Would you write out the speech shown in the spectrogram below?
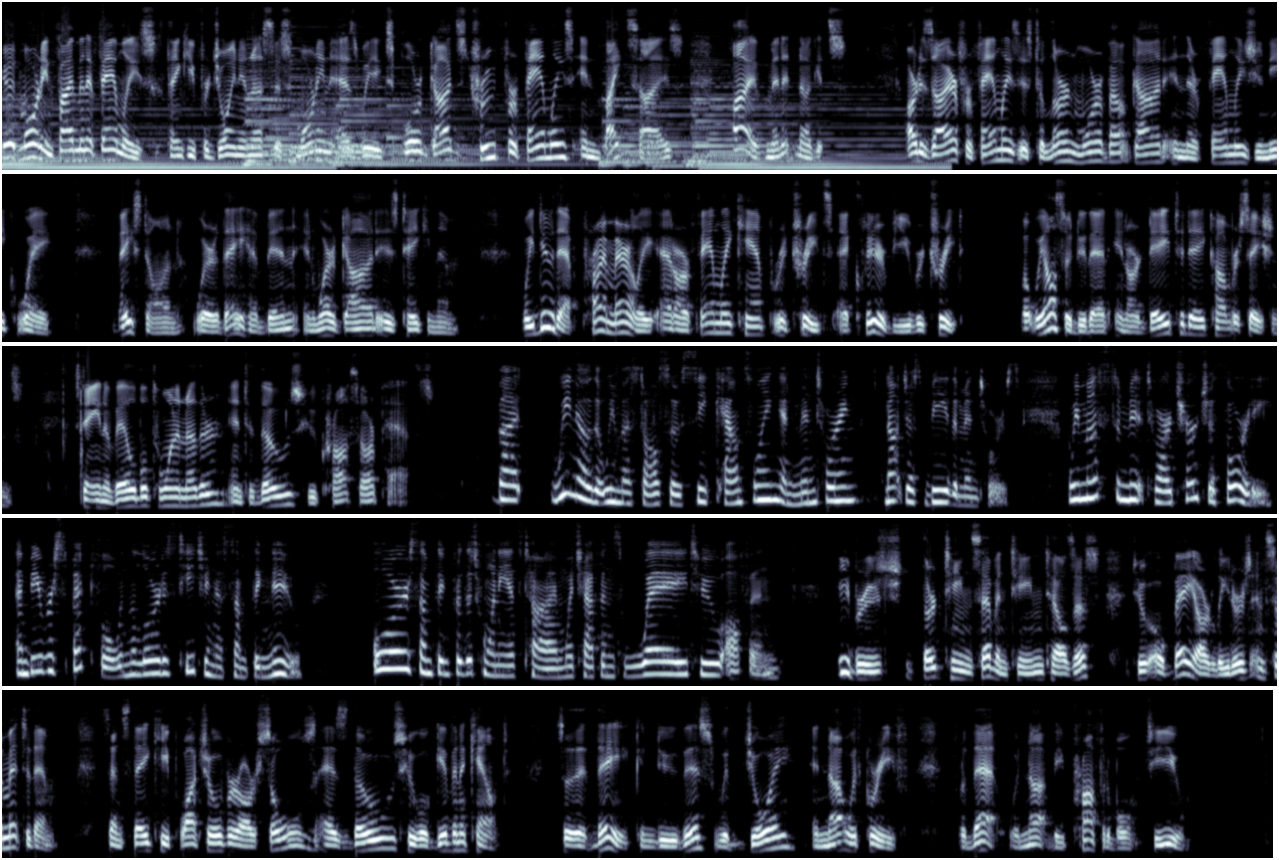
Good morning, Five Minute Families. Thank you for joining us this morning as we explore God's truth for families in bite sized five minute nuggets. Our desire for families is to learn more about God in their family's unique way, based on where they have been and where God is taking them. We do that primarily at our family camp retreats at Clearview Retreat, but we also do that in our day to day conversations staying available to one another and to those who cross our paths. But we know that we must also seek counseling and mentoring, not just be the mentors. We must submit to our church authority and be respectful when the Lord is teaching us something new, or something for the 20th time, which happens way too often. Hebrews 13:17 tells us to obey our leaders and submit to them, since they keep watch over our souls as those who will give an account so that they can do this with joy and not with grief, for that would not be profitable to you.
